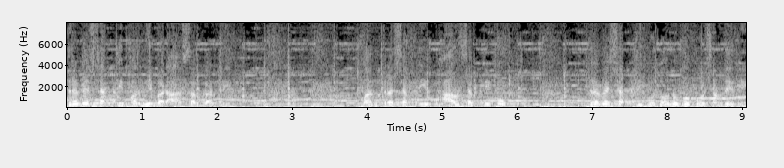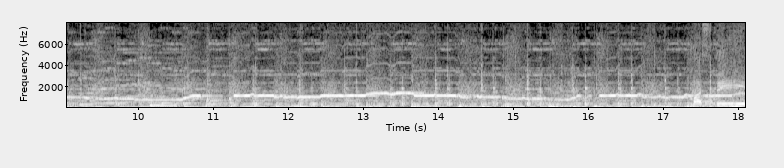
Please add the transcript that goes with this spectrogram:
द्रव्य शक्ति पर भी बड़ा असर करती है। मंत्र शक्ति, भाव शक्ति को, द्रव्य शक्ति को, दोनों को पोषण देती है मस्ती,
